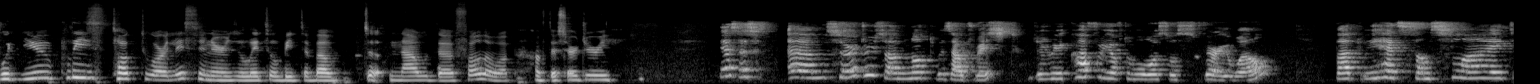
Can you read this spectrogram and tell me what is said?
Would you please talk to our listeners a little bit about now the follow up of the surgery? Yes, um, surgeries are not without risk. The recovery of the horse was very well, but we had some slight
